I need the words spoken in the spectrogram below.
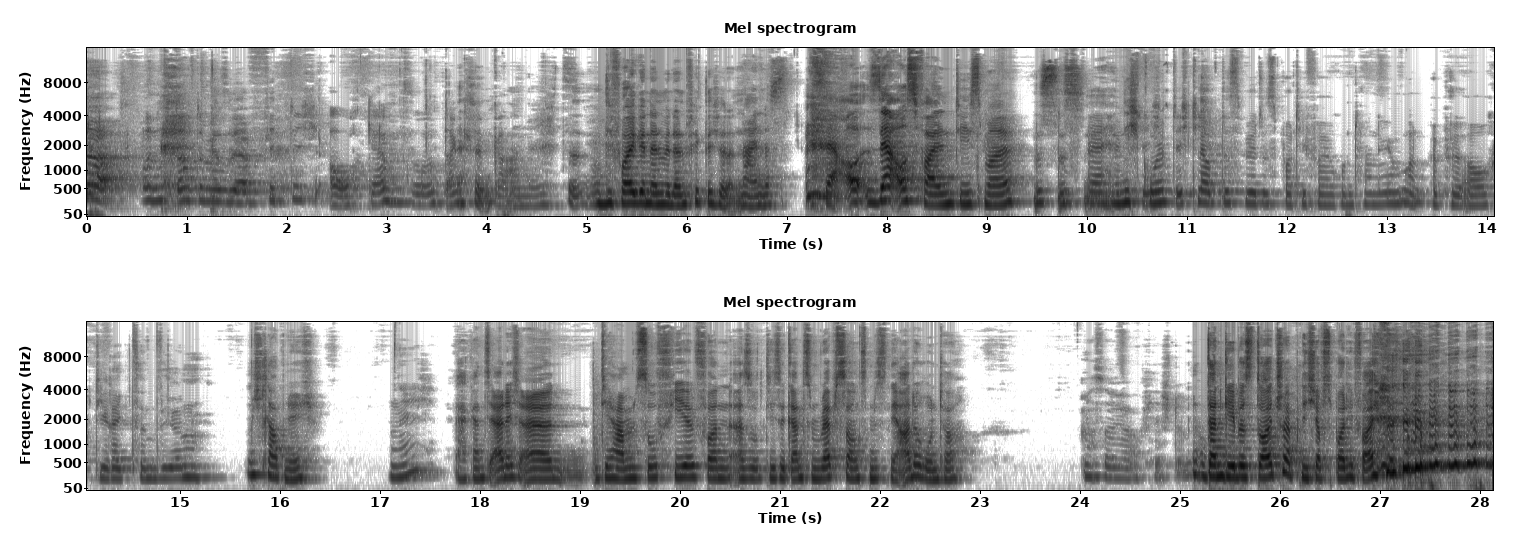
ja. Und ich dachte mir so, ja, fick dich auch gern so. Danke für gar nichts. Die Folge nennen wir dann fick dich oder? Nein, das ist sehr, sehr ausfallend diesmal. Das ist Wäre nicht cool. Ich glaube, das würde Spotify runternehmen und Apple auch direkt zensieren. Ich glaube nicht. Nicht? Ja, ganz ehrlich, äh, die haben so viel von, also diese ganzen Rap-Songs müssten ja alle runter. Achso, ja, okay, stimmt. Dann gäbe es Deutschrap nicht auf Spotify.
